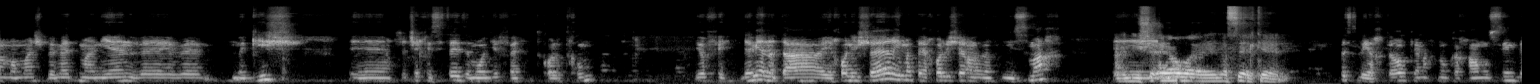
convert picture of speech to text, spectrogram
ממש באמת מעניין ונגיש. אה, אני חושבת שכיסית את זה מאוד יפה, את כל התחום. יופי. דמיאן, אתה יכול להישאר? אם אתה יכול להישאר, אנחנו נשמח. אני אשאר, אה, ננסה, כן. תצליח, טוב, כי אנחנו ככה עמוסים ב...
